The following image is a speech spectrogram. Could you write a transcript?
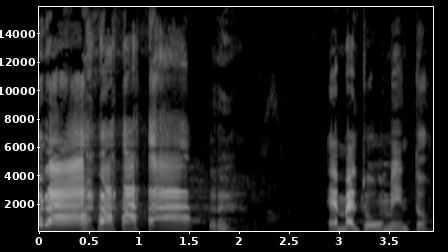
Allora! Emma è il tuo momento.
